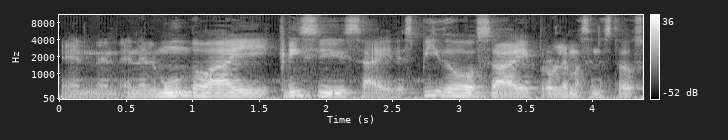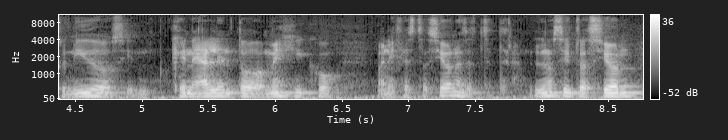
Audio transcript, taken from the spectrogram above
en, el mundo hay crisis, hay despidos, hay problemas en Estados Unidos, en general en todo México, manifestaciones, etc. Es una situación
